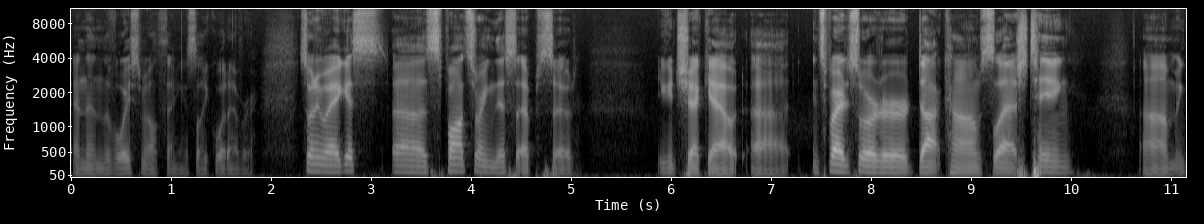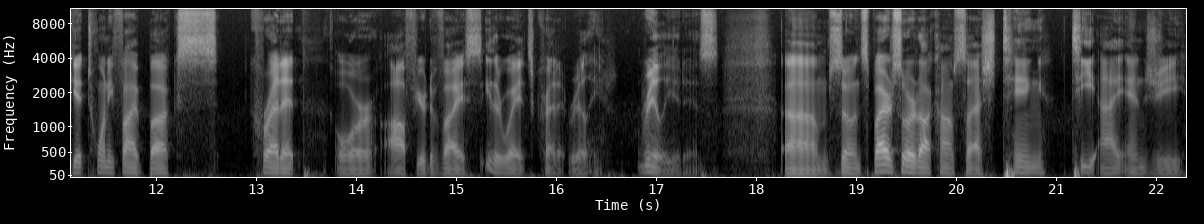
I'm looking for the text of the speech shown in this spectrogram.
and then the voicemail thing is like whatever. So anyway, I guess uh, sponsoring this episode, you can check out uh, inspireddisorder.com slash ting um, and get 25 bucks credit or off your device. Either way, it's credit, really. Really, it is. Um, so inspireddisorder.com slash ting, T-I-N-G.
